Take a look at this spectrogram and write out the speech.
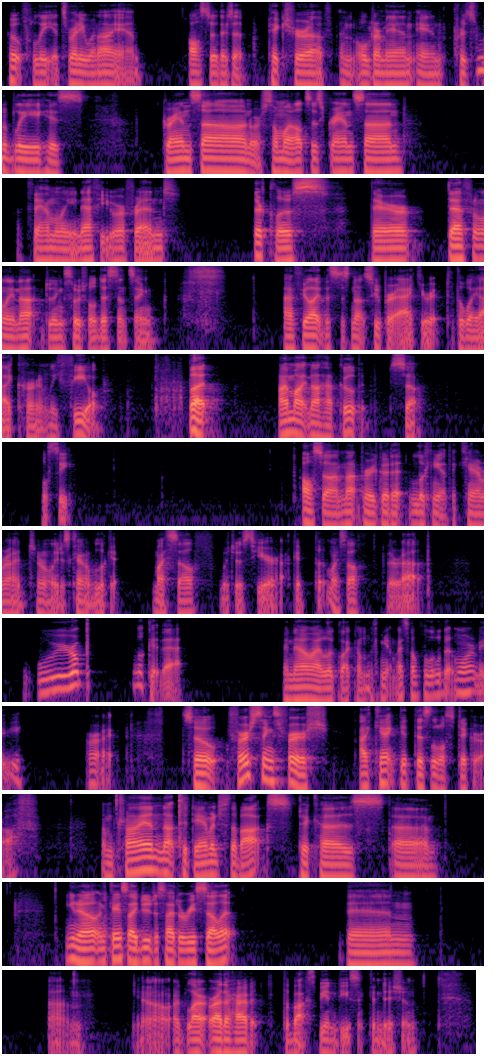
hopefully it's ready when I am. Also, there's a picture of an older man and presumably his grandson or someone else's grandson, a family nephew or friend. They're close. They're definitely not doing social distancing. I feel like this is not super accurate to the way I currently feel. But I might not have COVID, so we'll see. Also, I'm not very good at looking at the camera. I generally just kind of look at myself, which is here. I could put myself further up. Look at that. And now I look like I'm looking at myself a little bit more, maybe. All right. So first things first, I can't get this little sticker off. I'm trying not to damage the box because, uh, you know, in case I do decide to resell it, then, um, you know, I'd rather have it the box be in decent condition.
